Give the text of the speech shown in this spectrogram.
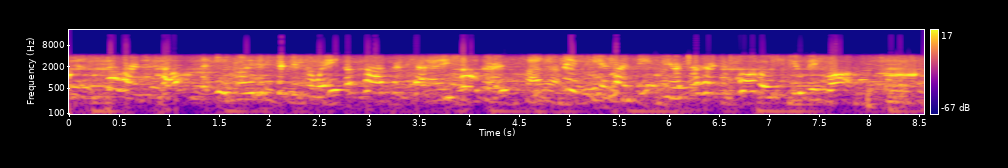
The harness helps to equally distribute the weight across her chest and shoulders, making it much easier for her to pull those two big logs.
